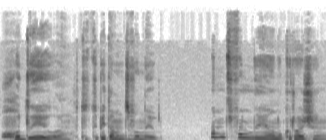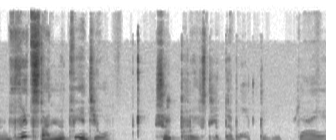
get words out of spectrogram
ходила? Хто тобі там дзвонив? Там дзвонила. Ну, коротше, відстань від відео. Сюрприз для тебе готувала.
